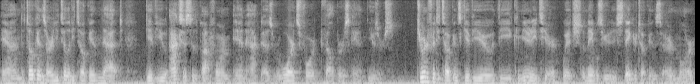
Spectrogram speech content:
And the tokens are a utility token that give you access to the platform and act as rewards for developers and users. 250 tokens give you the community tier, which enables you to stake your tokens to earn more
